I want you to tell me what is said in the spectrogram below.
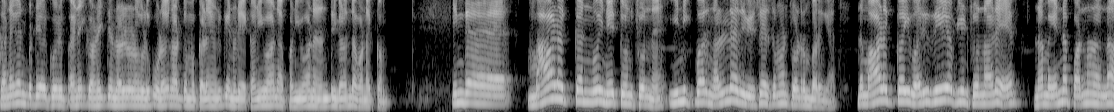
கனகன்பட்டியார் கோயில் பயணிக்கும் அனைத்து நல்லுணங்களுக்கும் உலக நாட்டு மக்கள் அனைவருக்கும் என்னுடைய கனிவான பணிவான நன்றி கலந்த வணக்கம். இந்த மாலக்கண் நோய் நேற்று ஒன்று சொன்னேன். இன்னைக்கு பாரு நல்ல அது விசேஷமானு சொல்கிறேன் பாருங்க. இந்த மாலக்கோய் வருது அப்படின்னு சொன்னாலே நம்ம என்ன பண்ணணும்னா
